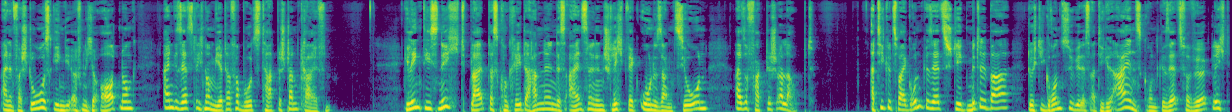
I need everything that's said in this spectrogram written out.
einem Verstoß gegen die öffentliche Ordnung ein gesetzlich normierter Verbotstatbestand greifen. Gelingt dies nicht, bleibt das konkrete Handeln des Einzelnen schlichtweg ohne Sanktion, also faktisch erlaubt. Artikel 2 Grundgesetz steht mittelbar durch die Grundzüge des Artikel 1 Grundgesetz verwirklicht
